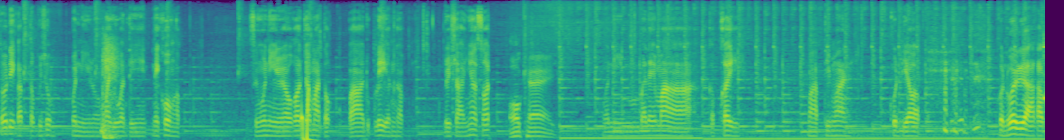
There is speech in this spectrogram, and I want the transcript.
สวัสดีครับท่านผู้ชม วันนี้เรามาอยู่กันที่ในโค้งครับ ซึ่งวันนี้เราก็จะมาตกปลาดุกเล่กันครับ โดยสายเนื้อซอส Okay. วันนี้ไม่ได้มากับใครมากับที่มานคนเดียวครับ คนว่าเรือครับ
